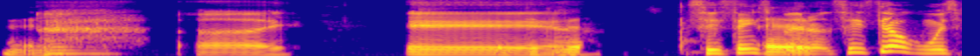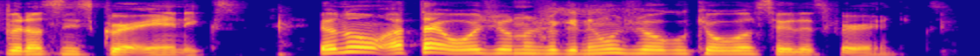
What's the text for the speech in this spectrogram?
ai. ter que É. Vocês têm esperança? Vocês têm alguma esperança em Square Enix? Eu não, até hoje eu não joguei nenhum jogo que eu gostei da Square Enix.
